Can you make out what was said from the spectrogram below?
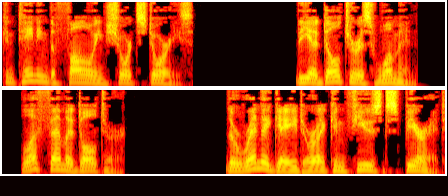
containing the following short stories. The Adulterous Woman, La Femme Adultère. The Renegade or a Confused Spirit,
